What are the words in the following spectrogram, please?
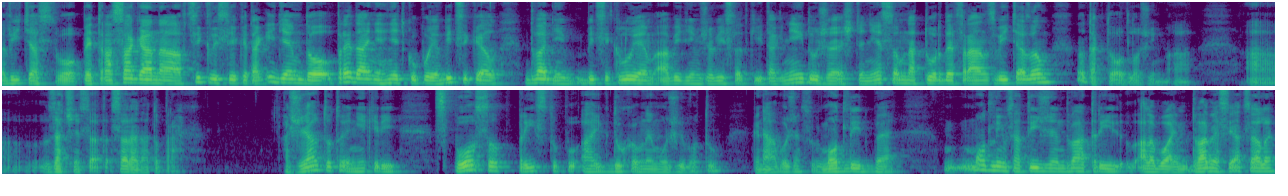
víťazstvo Petra Sagana v cyklistike, tak idem do predajne, hneď kupujem bicykel, dva dní bicyklujem a vidím, že výsledky tak nejdu, že ešte nie som na Tour de France víťazom, no tak to odložím a, a začne sa sadať na to prach. A žiaľ, toto je niekedy spôsob prístupu aj k duchovnému životu, k náboženstvu, k modlitbe, modlím sa týždeň, dva, tri, alebo aj dva mesiace, ale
